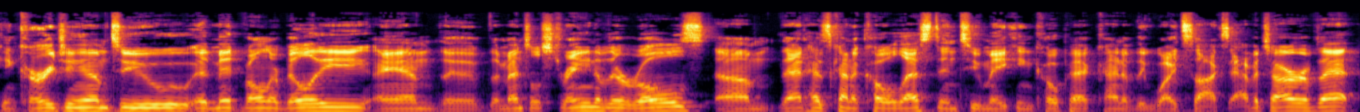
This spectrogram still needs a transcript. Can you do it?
encouraging them to admit vulnerability and the, the mental strain of their roles um, that has kind of coalesced into making Kopech kind of the White Sox avatar of that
